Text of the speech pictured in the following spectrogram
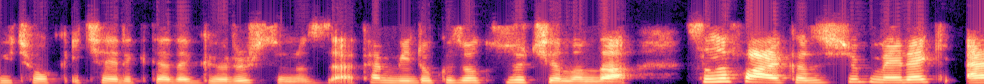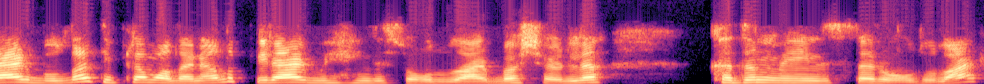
birçok içerikte de görürsünüz zaten. 1933 yılında sınıf arkadaşım Melek Erbul'la diplomalarını alıp birer mühendis oldular. Başarılı kadın mühendisler oldular.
